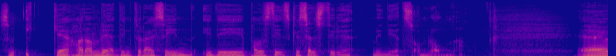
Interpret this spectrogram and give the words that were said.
som ikke har anledning til å reise inn i de palestinske selvstyremyndighetsområdene. Eh,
